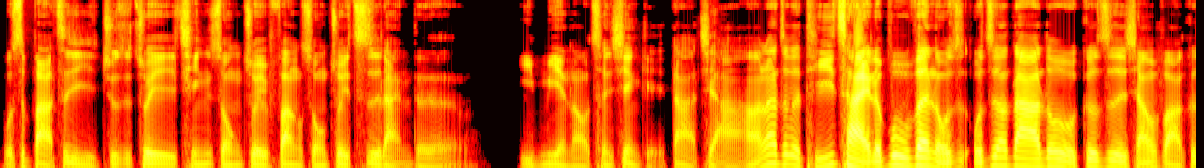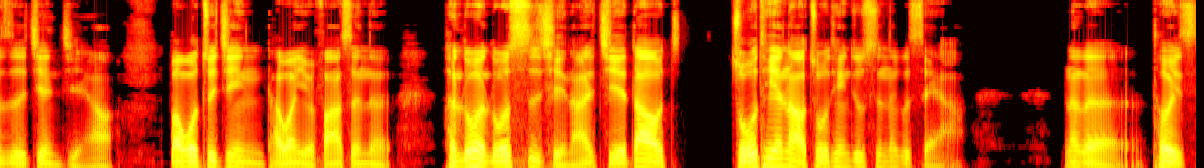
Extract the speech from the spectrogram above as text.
我是把自己就是最轻松、最放松、最自然的。一面哦，呈现给大家啊。那这个题材的部分，我知我知道大家都有各自的想法、各自的见解啊。包括最近台湾也发生了很多很多事情啊。截到昨天啊，昨天就是那个谁啊，那个 Toys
